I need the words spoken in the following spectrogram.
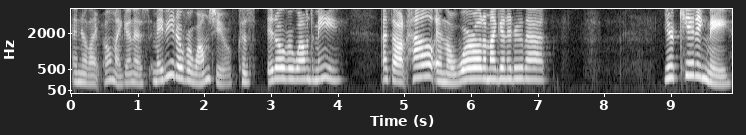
and you're like, oh my goodness. Maybe it overwhelms you because it overwhelmed me. I thought, how in the world am I going to do that? You're kidding me.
